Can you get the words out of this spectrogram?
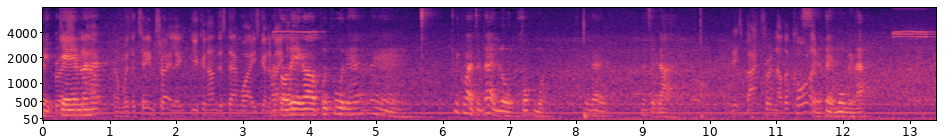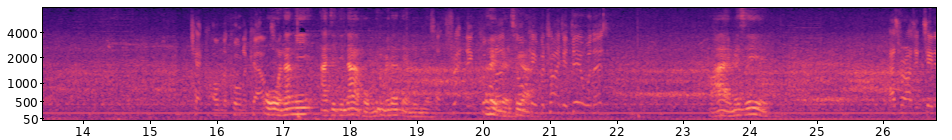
ปิดเกมแล้วฮะ And with the team trailing, you can understand why he's going to ปา make ตอเล่ it. ก็พูดๆนะฮะแหมไม่ว่าจะได้ลงครบหมด ไม่ได้น่าจะได้ And it's back for another เสีย corner. เตะมุมอีกแล้ว Check on the corner โอ้ count. นั่นนี้อาร์เจนตินาผมยังไม่ได้เตะมุมเลย It's a threatening Hey, corner. look, yeah. Goalkeeper trying to deal with it. ไปเมสซี่ As for Argentina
